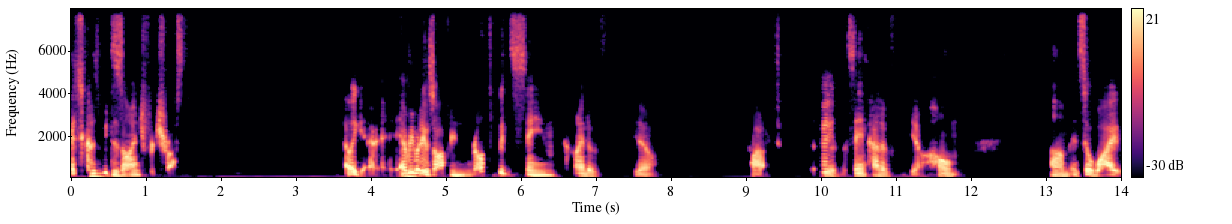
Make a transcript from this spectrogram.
it's because we designed for trust. Like everybody was offering relatively the same kind of, you know, product, right. the, same kind of, you know, home. Um, and so why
